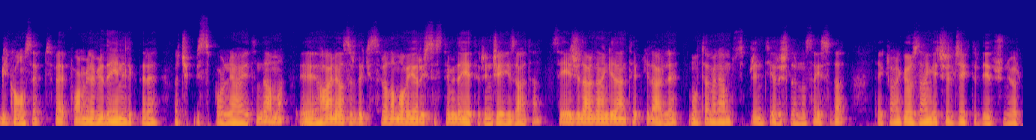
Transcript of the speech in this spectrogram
bir konsept ve Formula 1'de yeniliklere açık bir spor nihayetinde ama e, hali hazırdaki sıralama ve yarış sistemi de yeterince iyi zaten. Seyircilerden gelen tepkilerle muhtemelen bu sprint yarışlarının sayısı da tekrar gözden geçirilecektir diye düşünüyorum.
